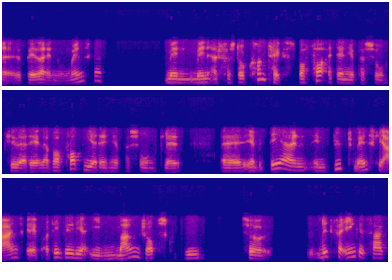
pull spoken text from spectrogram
øh, bedre end nogle mennesker. Men, men at forstå kontekst, hvorfor er den her person ked af det, eller hvorfor bliver den her person glad, øh, jamen, det er en, en dybt menneskelig egenskab, og det vil jeg i mange jobs kunne bruge. Så lidt for enkelt sagt,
